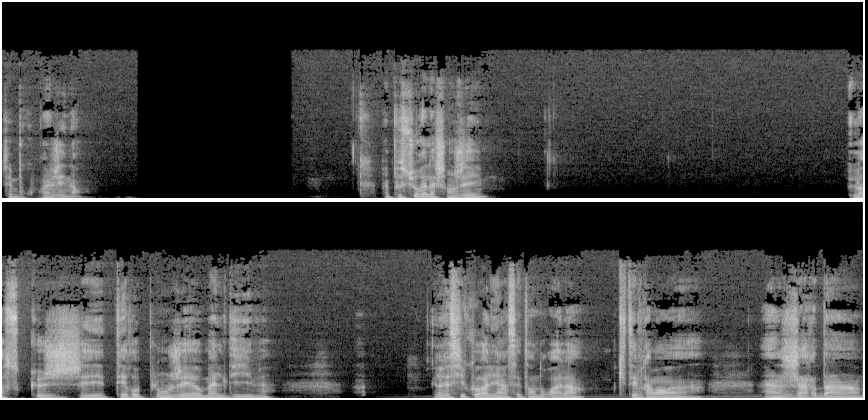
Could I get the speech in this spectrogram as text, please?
c'est beaucoup moins gênant. Ma posture, elle a changé. Lorsque j'ai été replongé aux Maldives, le récif corallien, cet endroit-là, qui était vraiment un, jardin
